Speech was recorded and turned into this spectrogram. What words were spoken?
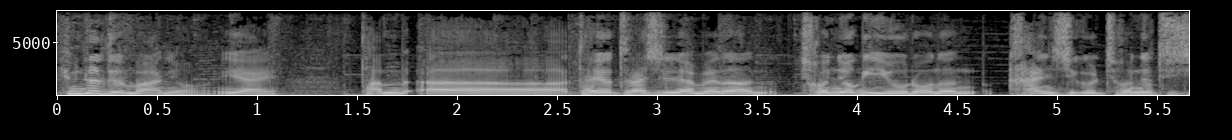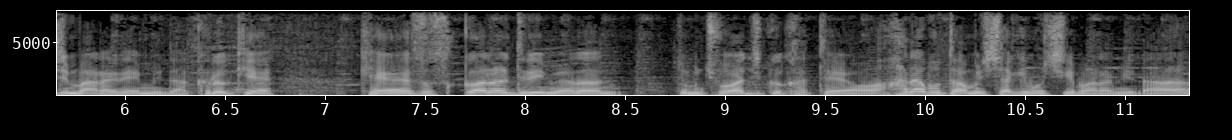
힘들더만요. 예. 담, 아, 다이어트를 하시려면은 저녁 이후로는 간식을 전혀 드시지 말아야 됩니다. 그렇게 계속 습관을 들이면은 좀 좋아질 것 같아요. 하나부터 한번 시작해 보시기 바랍니다.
